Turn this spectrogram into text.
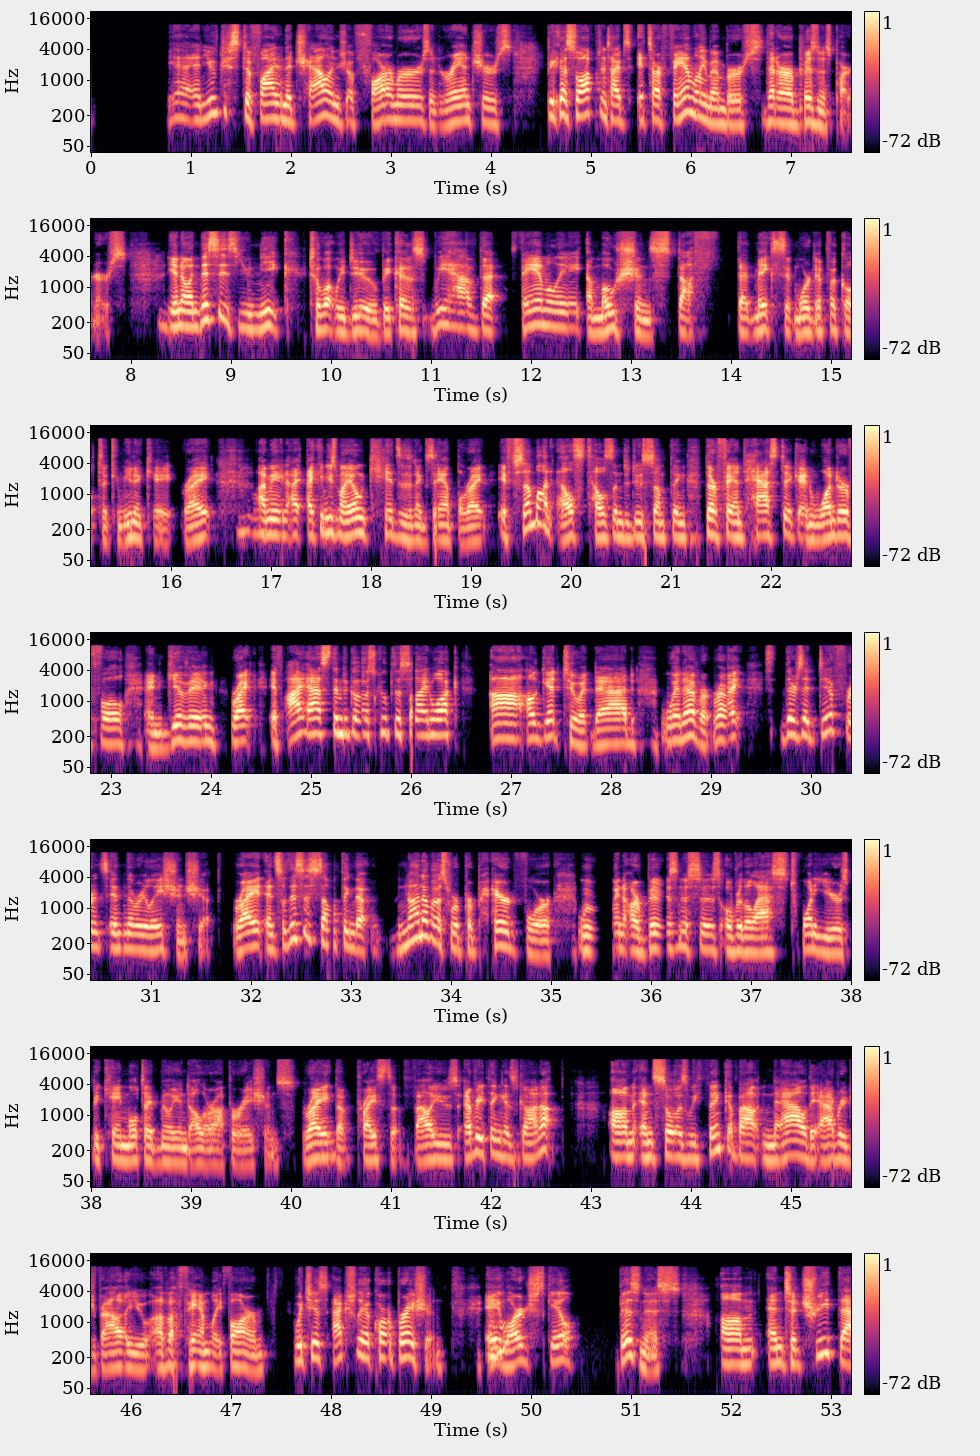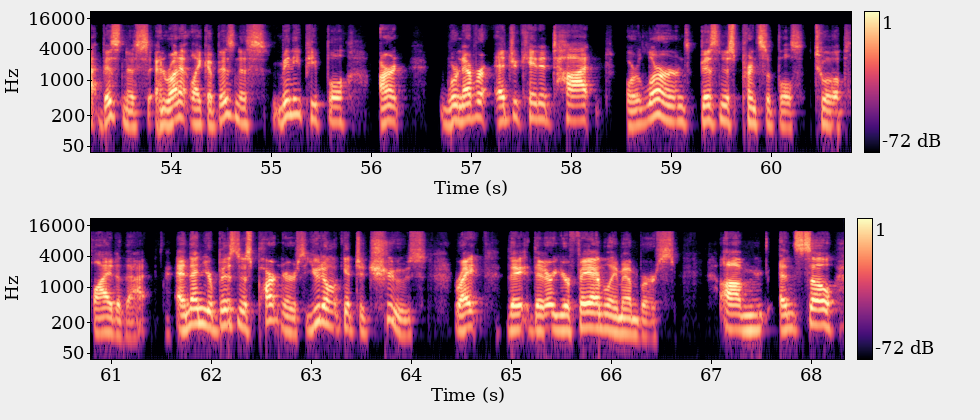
Yeah, and you've just defined the challenge of farmers and ranchers because so oftentimes it's our family members that are our business partners. Mm-hmm. You know, and this is unique to what we do because we have that family emotion stuff that makes it more difficult to communicate, right? Mm-hmm. I mean, I, I, can use my own kids as an example, right? If someone else tells them to do something, they're fantastic and wonderful and giving, right? If I ask them to go scoop the sidewalk, uh, I'll get to it, dad, whenever, right? There's a difference in the relationship, right? And so this is something that none of us were prepared for when our businesses over the last 20 years became multi million dollar operations, right? Mm-hmm. The price, the values, everything has gone up. Um, and so as we think about now the average value of a family farm, which is actually a corporation, mm-hmm. a large scale business, um, and to treat that business and run it like a business, many people aren't, were never educated, taught, or learned business principles to apply to that. And then your business partners, you don't get to choose, right? They, they're your family members. Um, and so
